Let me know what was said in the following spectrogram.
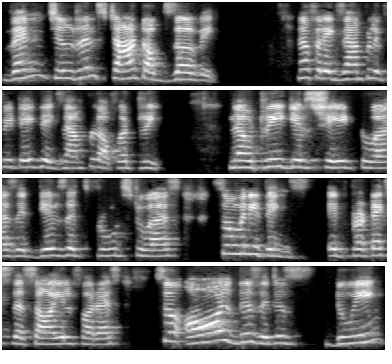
when children start observing now for example if we take the example of a tree. Now tree gives shade to us it gives its fruits to us so many things. It protects the soil for us. So all this it is doing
